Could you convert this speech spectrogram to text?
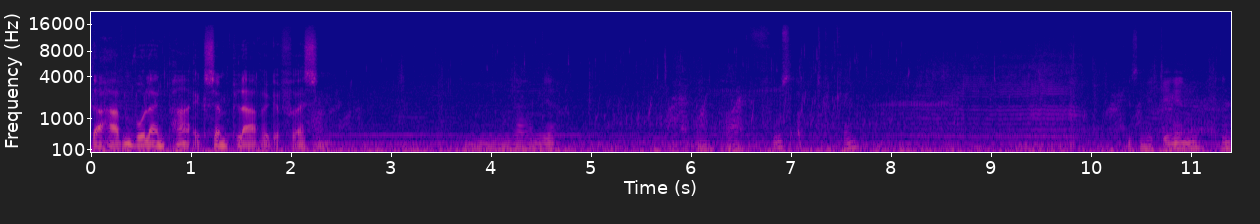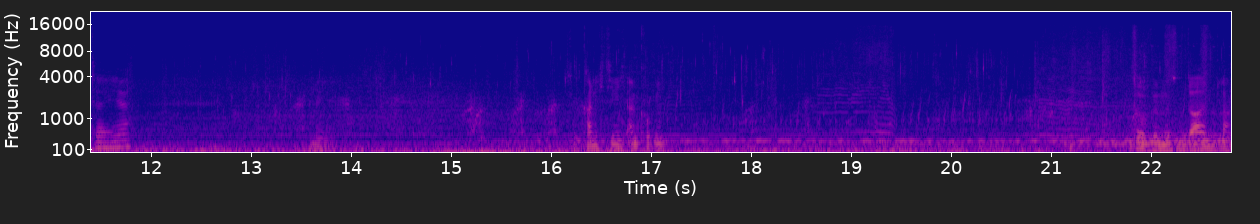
Da haben wohl ein paar Exemplare gefressen. Hm, Da haben wir ein paar Fußabdrücke. Müssen wir denen hinterher? Nee. So kann ich die nicht angucken. So, wir müssen da entlang.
